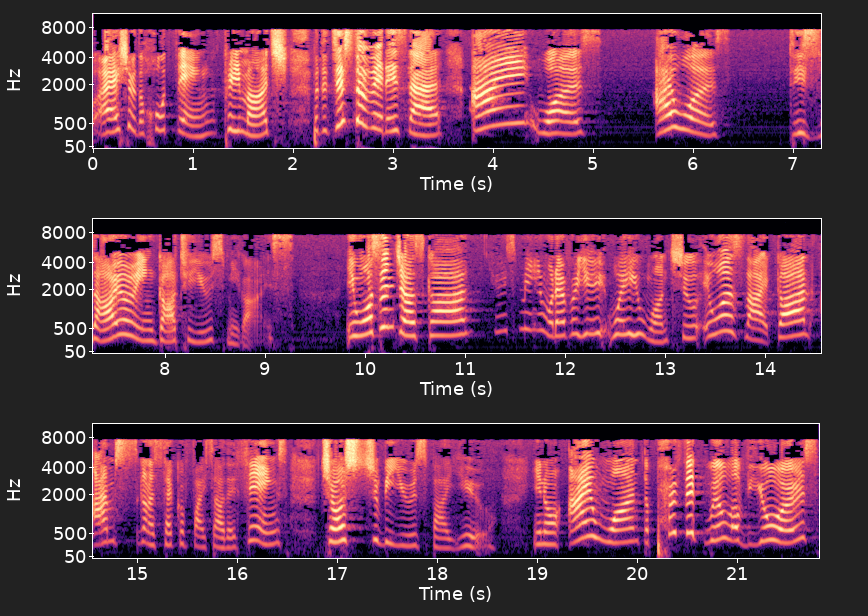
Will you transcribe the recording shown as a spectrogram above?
I shared the whole thing pretty much, but the gist of it is that I was, I was desiring God to use me, guys. It wasn't just God, use me in whatever you, way you want to. It was like, God, I'm gonna sacrifice other things just to be used by you. You know, I want the perfect will of yours,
